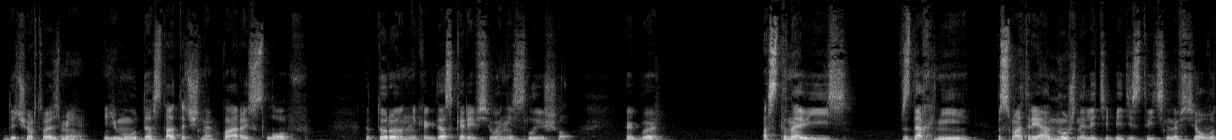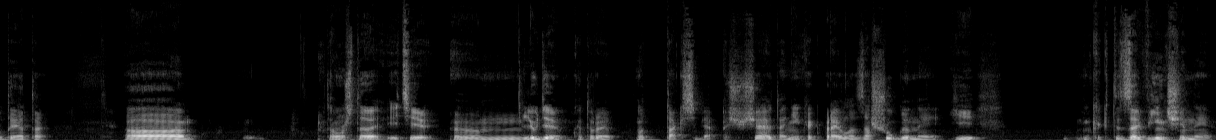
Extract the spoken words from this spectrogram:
да черт возьми, ему достаточно пары слов, которые он никогда, скорее всего, не слышал. Как бы остановись, вздохни, посмотри, а нужно ли тебе действительно все вот это. А, потому что эти эм, люди, которые вот так себя ощущают, они, как правило, зашуганные и как-то завинченные,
